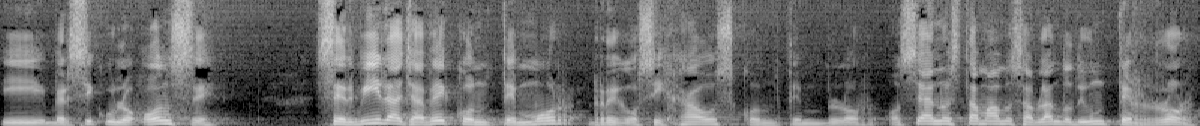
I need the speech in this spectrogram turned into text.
y versículo 11, servid a Yahvé con temor, regocijaos con temblor. O sea, no estamos hablando de un terror,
